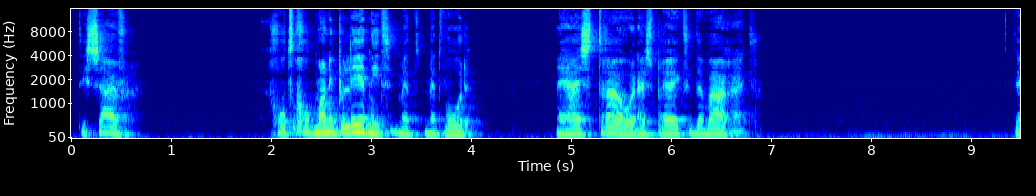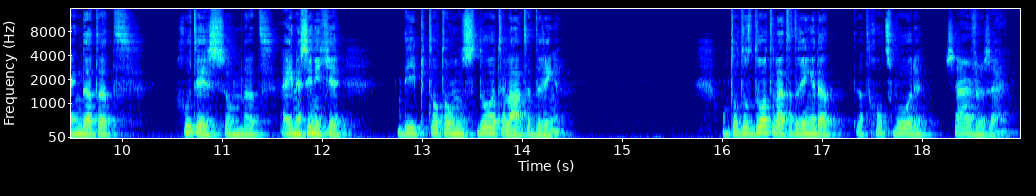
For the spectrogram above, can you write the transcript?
Het is zuiver. God, God manipuleert niet met, met woorden. Nee, hij is trouw en hij spreekt de waarheid. Ik denk dat het goed is om dat ene zinnetje diep tot ons door te laten dringen. Om tot ons door te laten dringen dat, dat Gods woorden zuiver zijn.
